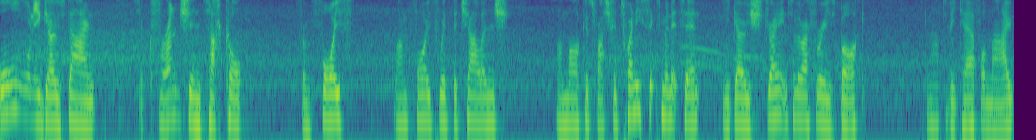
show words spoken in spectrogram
Oh, and he goes down. It's a crunching tackle from Foyth. Juan Foyth with the challenge on Marcus Rashford. 26 minutes in, he goes straight into the referee's book. He's going to have to be careful now.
